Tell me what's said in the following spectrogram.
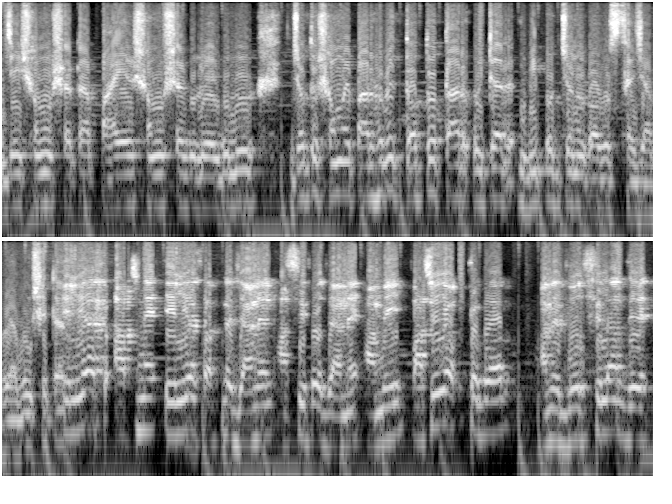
যে সমস্যাটা পায়ের সমস্যাগুলো এগুলোর যত সময় পার হবে তত তার ওইটার বিপজ্জনক অবস্থায় যাবে এবং সেটা ইলিয়াস আপনি ইলিয়াস আপনি জানেন আসিফও জানে। আমি পাঁচই অক্টোবর আমি বলছিলাম যে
